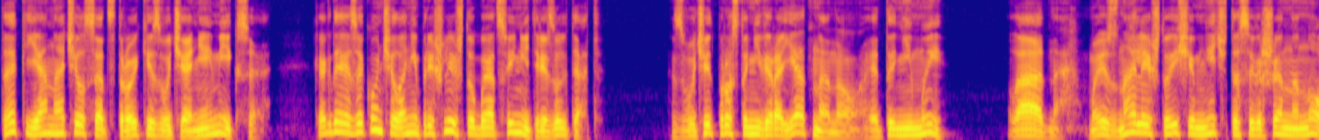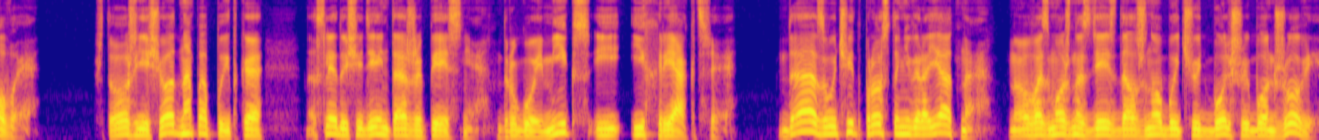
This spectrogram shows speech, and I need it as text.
Так я начал с отстройки звучания микса. Когда я закончил, они пришли, чтобы оценить результат. Звучит просто невероятно, но это не мы. Ладно, мы знали, что ищем нечто совершенно новое. Что ж, еще одна попытка. На следующий день та же песня, другой микс и их реакция. Да, звучит просто невероятно, но, возможно, здесь должно быть чуть больше Бон-Джови.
